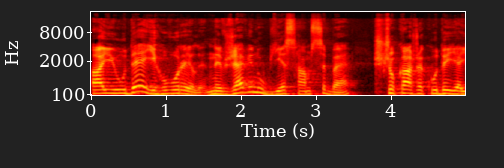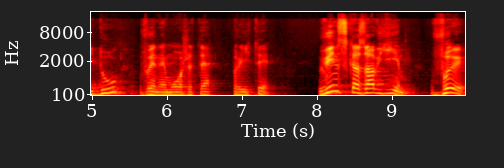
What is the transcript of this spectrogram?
А іудеї говорили: невже він уб'є сам себе, що каже, куди я йду, ви не можете прийти? Він сказав їм: Ви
